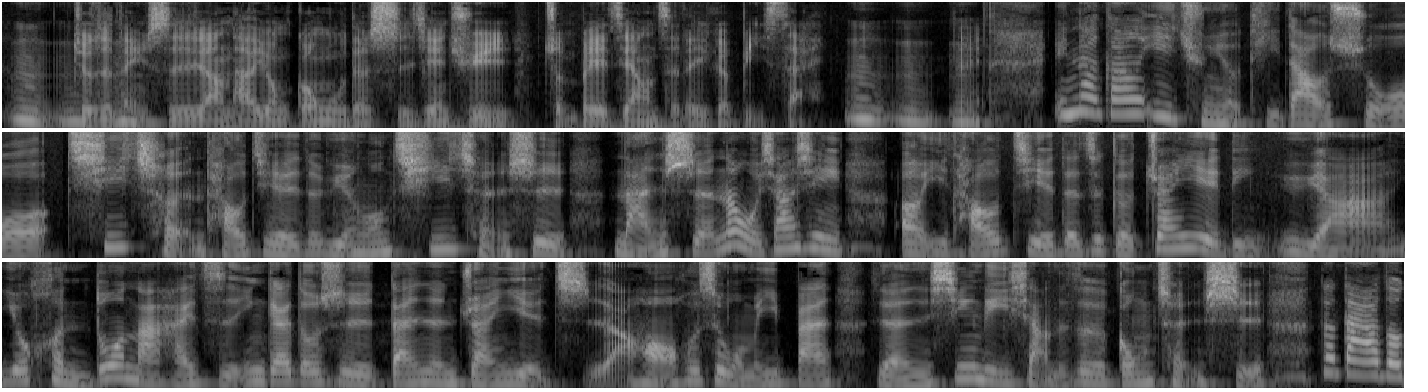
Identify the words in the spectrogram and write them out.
嗯，嗯，就是等于是让他用公务的时间去准备这样子的一个比赛。嗯嗯，对。哎，那刚刚一群有提到说，七成陶杰的员工七成是男生。那我相信，呃，以陶杰的这个专业领域啊，有很多男孩子应该都是担任专业职啊，哈，或是我们一般人心里想的这个工程师。那大家都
